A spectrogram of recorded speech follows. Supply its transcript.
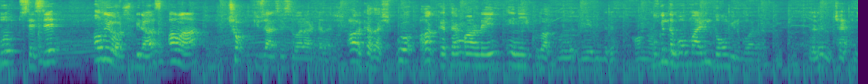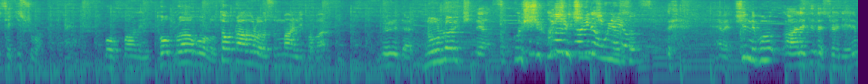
bu sesi alıyor biraz ama çok güzel sesi var arkadaş. Arkadaş bu hakikaten Marley'in en iyi kulaklığı diyebilirim. Ondan Bugün de Bob Marley'nin doğum günü bu arada. öyle mi? Çektim 8 Şubat. Bob Marley'in toprağı bol olsun. Toprağı bol olsun Marley baba. Öyle der. Nurlar içinde yatsın. Işıklar Işıklar içinde içinde uyusun. Evet. Şimdi bu aleti de söyleyelim.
